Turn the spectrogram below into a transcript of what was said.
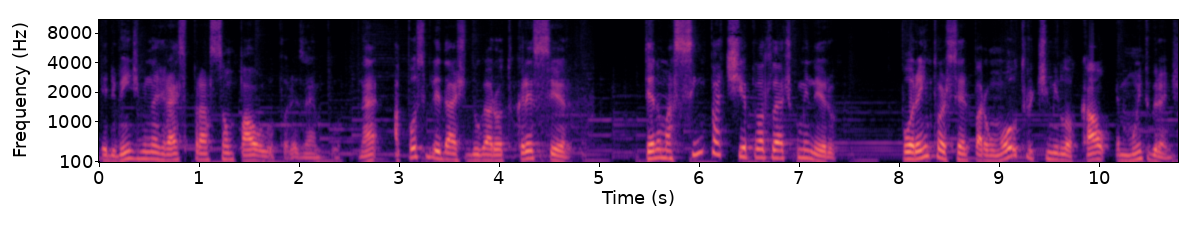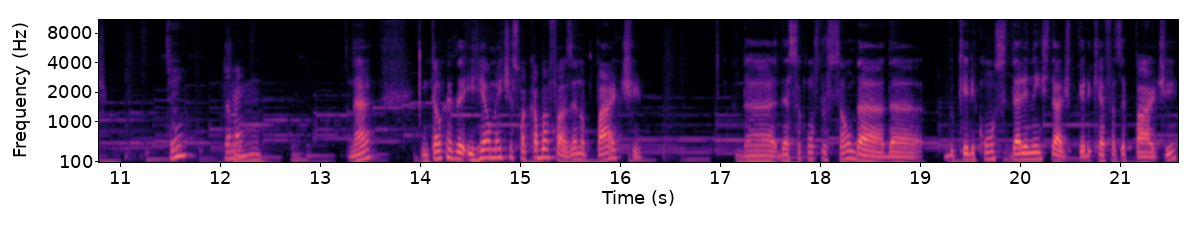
ele vem de Minas Gerais para São Paulo, por exemplo, né? A possibilidade do garoto crescer tendo uma simpatia pelo Atlético Mineiro, porém torcer para um outro time local é muito grande, Sim, também. Sim. né? Então, quer dizer, e realmente isso acaba fazendo parte da- dessa construção da, da- do que ele considera identidade, porque ele quer fazer parte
